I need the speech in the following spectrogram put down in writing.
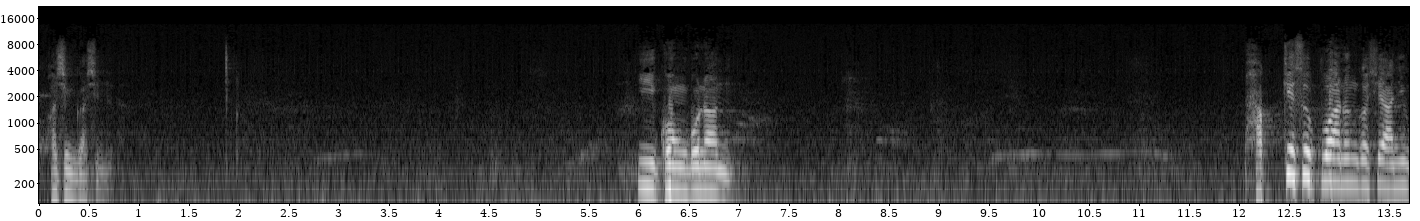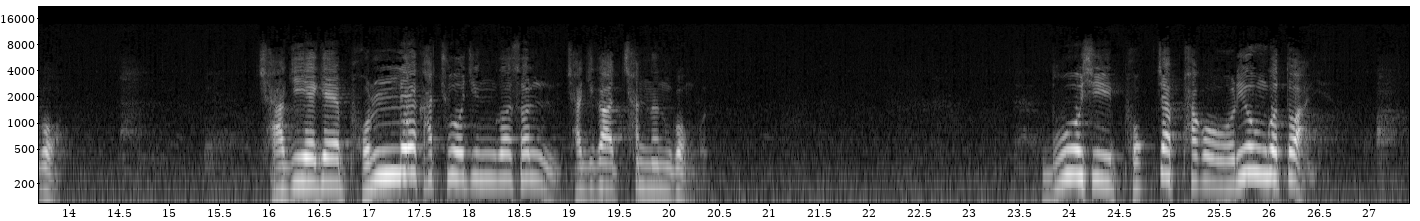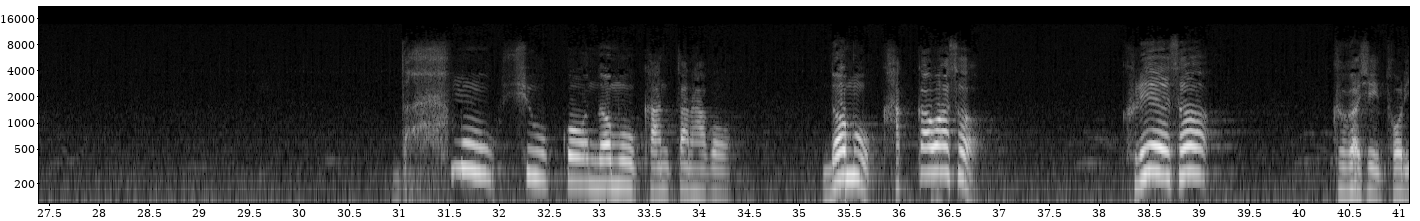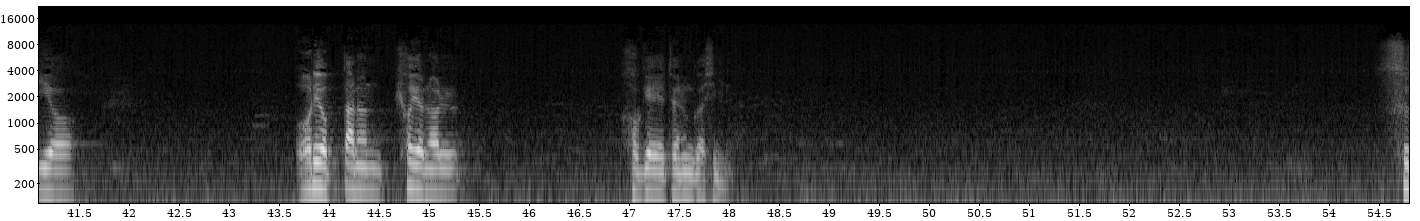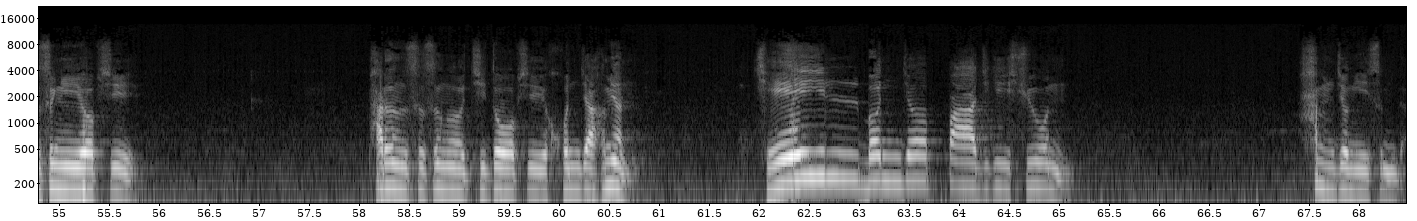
하신 것입니다. 이 공부는 밖에서 구하는 것이 아니고 자기에게 본래 갖추어진 것을 자기가 찾는 공부. 무엇이 복잡하고 어려운 것도 아니에요. 너무 쉽고 너무 간단하고 너무 가까워서 그래서 그것이 도리어 어렵다는 표현을 하게 되는 것입니다. 스승이 없이 바른 스승의 지도 없이 혼자 하면 제일 먼저 빠지기 쉬운 함정이 있습니다.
